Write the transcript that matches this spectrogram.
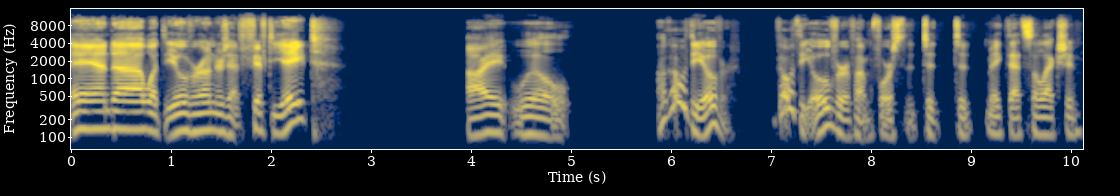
And uh, what the over unders at 58. I will I'll go with the over. I'll go with the over if I'm forced to, to, to make that selection.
